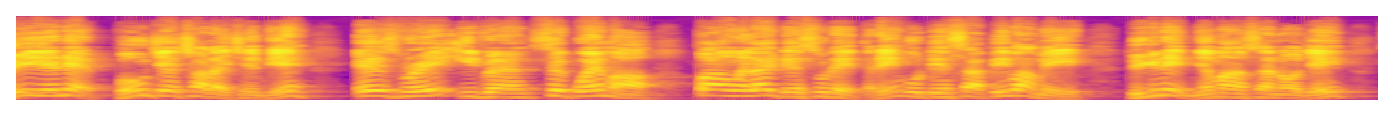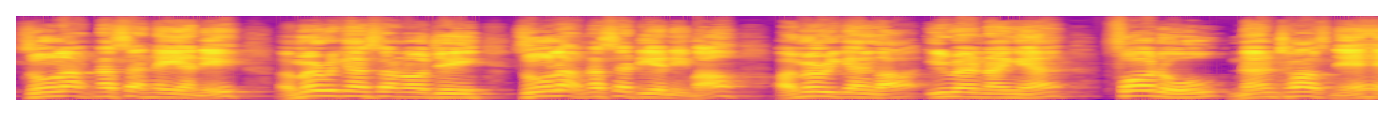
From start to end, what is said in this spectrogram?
လေယာဉ်နဲ့ဘုံကျဲချလိုက်ခြင်းဖြင့် Israel Iran စစ်ပွဲမှာပါဝင်လိုက်တဲ့ဆိုတဲ့သတင်းကိုတင်ဆက်ပေးပါမယ်ဒီကနေ့မြန်မာစံတော်ချိန်ဇွန်လ22ရက်နေ့ American စံတော်ချိန်ဇွန်လ21ရက်နေ့မှာ American က Iran နိုင်ငံ Fordo Natanz နဲ့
